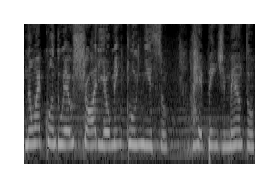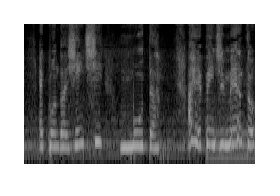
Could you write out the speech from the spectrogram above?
não é quando eu choro e eu me incluo nisso. Arrependimento é quando a gente muda. Arrependimento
